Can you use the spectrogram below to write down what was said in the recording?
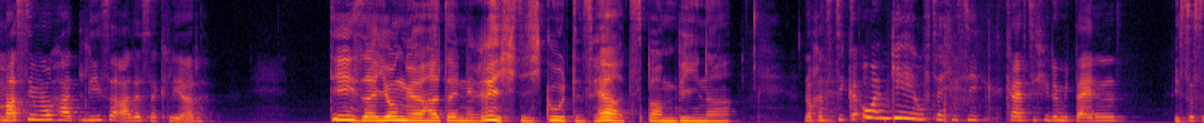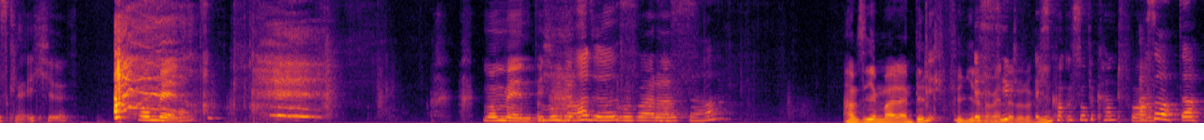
Massimo hat Lisa alles erklärt. Dieser Junge hat ein richtig gutes Herz, Bambina. Noch ein Sticker. OMG, Rufzeichen. Sie greift sich wieder mit beiden. Ist das das gleiche? Moment. Moment. Ich Wo war jetzt- das? Wo war das? Was da? Haben sie mal ein Bild für jeder verwendet sieht- oder wie? Es kommt mir so bekannt vor. Ach so, da.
